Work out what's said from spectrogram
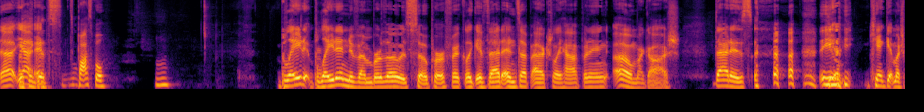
Uh, yeah, it's, it's possible. Mhm. Blade Blade in November though is so perfect. Like if that ends up actually happening, oh my gosh, that is you, you can't get much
